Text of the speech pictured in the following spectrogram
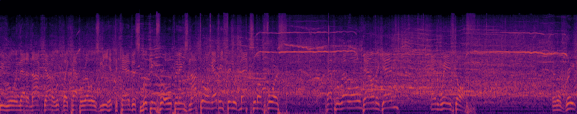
Re-ruling that a knockdown. It looked like Caparello's knee hit the canvas. Looking for openings, not throwing everything with maximum force. Caparello down again and waved off. And a great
